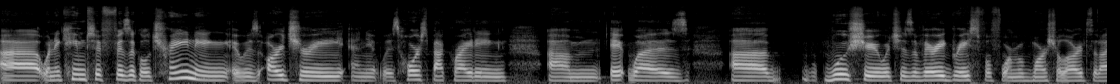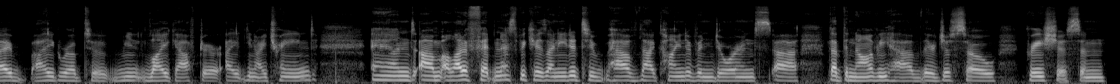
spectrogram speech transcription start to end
uh, when it came to physical training, it was archery and it was horseback riding. Um, it was uh, wushu, which is a very graceful form of martial arts that I, I grew up to like after I, you know, I trained. And um, a lot of fitness because I needed to have that kind of endurance uh, that the Na'vi have. They're just so gracious and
